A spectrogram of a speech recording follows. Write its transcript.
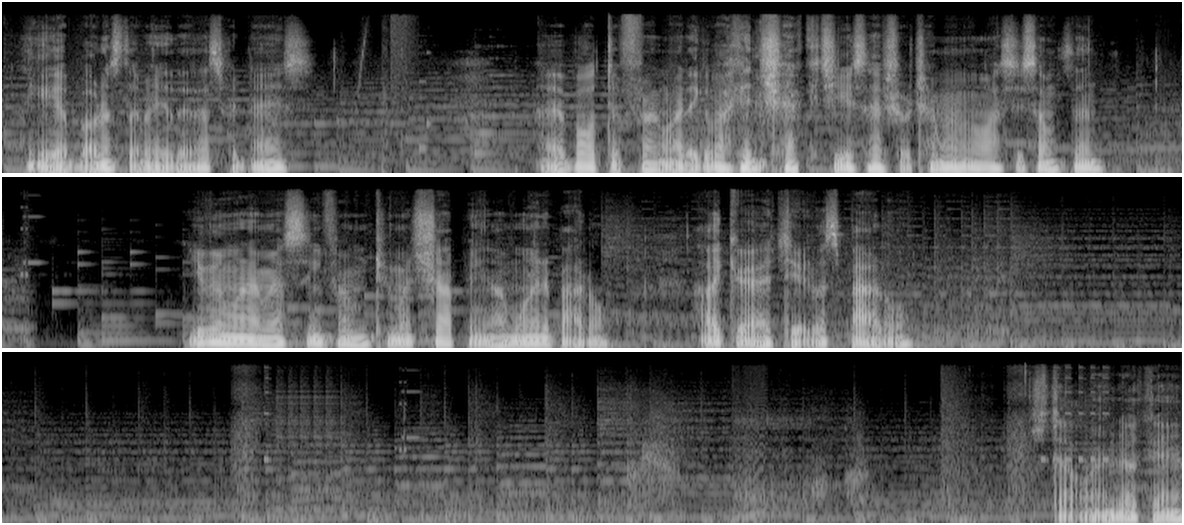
I think I got bonus lemonade there, that's pretty nice. I bought the front while I go back and check. Jeez, I have short term memory loss or something. Even when I'm resting from too much shopping, I'm willing to battle. I like your attitude, let's battle. Scotland, okay.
